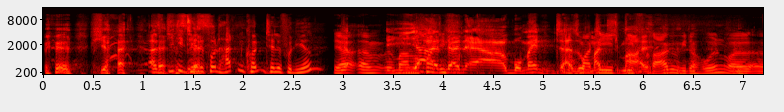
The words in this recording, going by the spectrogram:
ja, also die, die Telefon hatten, konnten telefonieren. Ja, ähm, mal, ja die, dann, äh, Moment, also mal die, die manchmal. Frage wiederholen, weil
